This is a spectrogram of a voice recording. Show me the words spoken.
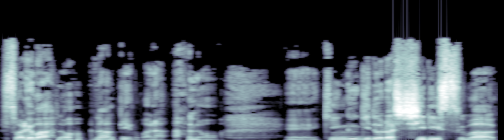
それはあの、なんていうのかな？あの、えーキングギドラシリスは、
